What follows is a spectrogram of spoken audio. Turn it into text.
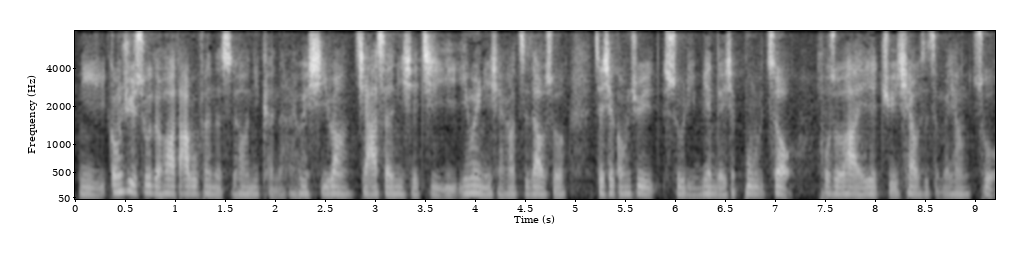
你工具书的话，大部分的时候你可能还会希望加深一些记忆，因为你想要知道说这些工具书里面的一些步骤，或者说它的一些诀窍是怎么样做，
